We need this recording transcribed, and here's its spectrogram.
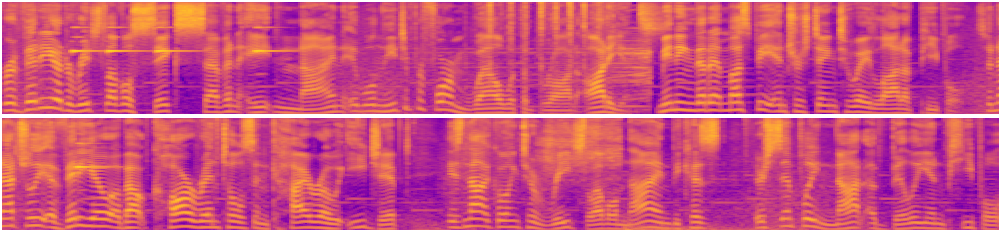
For a video to reach level 6, 7, 8, and 9, it will need to perform well with a broad audience, meaning that it must be interesting to a lot of people. So naturally, a video about car rentals in Cairo, Egypt is not going to reach level 9 because there's simply not a billion people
